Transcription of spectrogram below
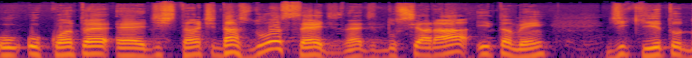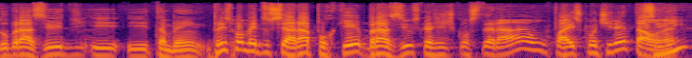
o, o quanto é, é distante das duas sedes, né? do Ceará e também de Quito, do Brasil e, e- e também, principalmente do Ceará, porque Brasil, se a gente considerar, é um país continental, Sim. né?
